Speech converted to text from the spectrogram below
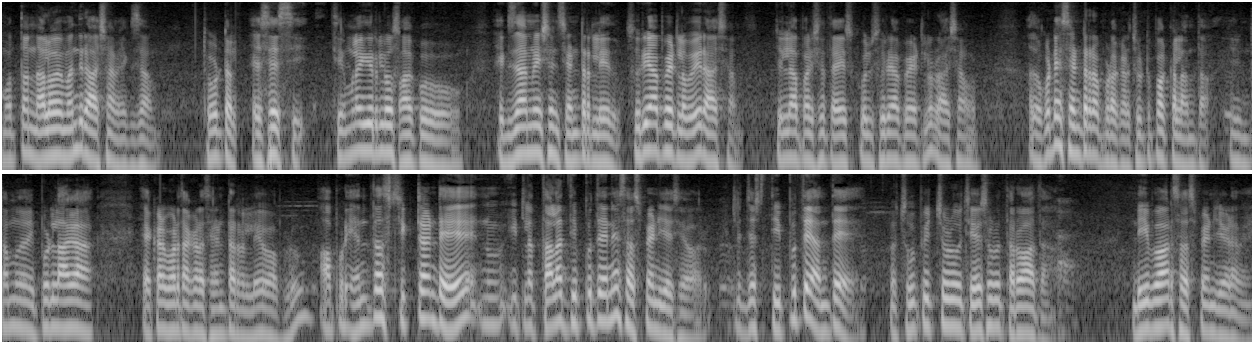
మొత్తం నలభై మంది రాసాం ఎగ్జామ్ టోటల్. ఎస్ఎస్సి తిరుమలగిరిలో మాకు ఎగ్జామినేషన్ సెంటర్ లేదు. సూర్యాపేటలో పోయి రాసాం జిల్లా పరిషత్ హై స్కూల్ సూర్యాపేటలో రాసాం అది ఒకటే సెంటర్ అప్పుడు అక్కడ చుట్టుపక్కల అంతా ఇంతకుముందు ఇప్పుడులాగా ఎక్కడ పడితే అక్కడ సెంటర్ లేవు అప్పుడు. అప్పుడు ఎంత స్ట్రిక్ట్ అంటే నువ్వు ఇట్లా తల తిప్పితేనే సస్పెండ్ చేసేవారు. ఇట్లా జస్ట్ తిప్పితే అంతే. నువ్వు చూపించుడు చేసుడు తర్వాత డీ బార్ సస్పెండ్ చేయడమే.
